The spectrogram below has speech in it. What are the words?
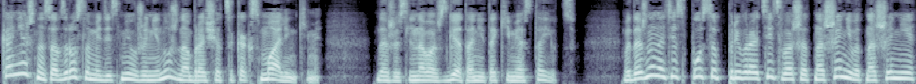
Конечно, со взрослыми детьми уже не нужно обращаться как с маленькими, даже если, на ваш взгляд, они такими остаются. Вы должны найти способ превратить ваши отношения в отношении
